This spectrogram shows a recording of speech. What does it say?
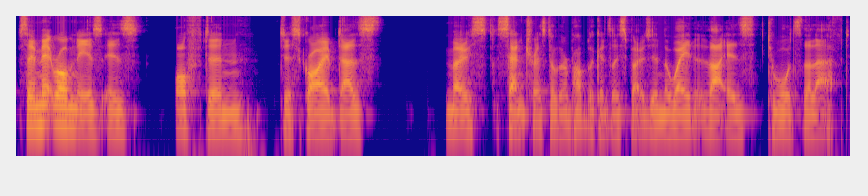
So Mitt Romney is is often described as most centrist of the Republicans, I suppose, in the way that that is towards the left.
